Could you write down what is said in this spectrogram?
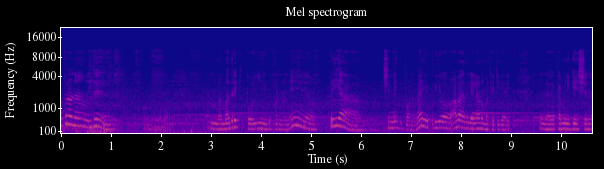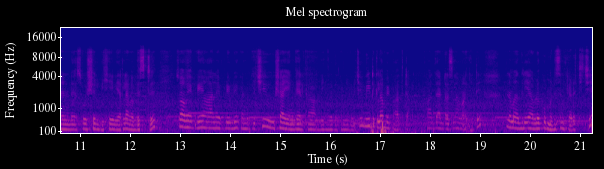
அப்புறம் நான் வந்து மதுரைக்கு போய் இது பண்ணோன்னே பிரியா சென்னைக்கு போனவன். எப்படியோ அவள் அதில் எல்லாம் ரொம்ப கெட்டிக்காரி. இந்த கம்யூனிகேஷன் அண்ட் சோஷியல் பிஹேவியரில் அவள் பெஸ்ட்டு ஸோ அவள் எப்படியோ ஆளை எப்படி எப்படியோ கண்டுபிடிச்சி உஷா எங்கே இருக்கா அப்படிங்கிறத கண்டுபிடிச்சி வீட்டுக்கெல்லாம் போய் பார்த்துட்டான் பார்த்து அட்ரஸ்லாம் வாங்கிட்டு இந்த மாதிரி அவளுக்கும் மெடிசன் கிடச்சிச்சு.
